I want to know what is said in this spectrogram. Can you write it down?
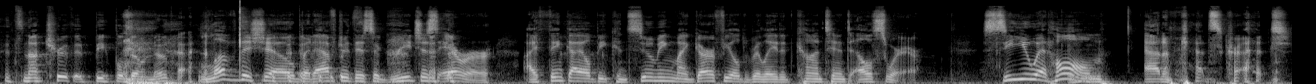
It's not true that people don't know that. Love the show, but after this egregious error, I think I'll be consuming my Garfield related content elsewhere. See you at home, Adam Cat Scratch.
